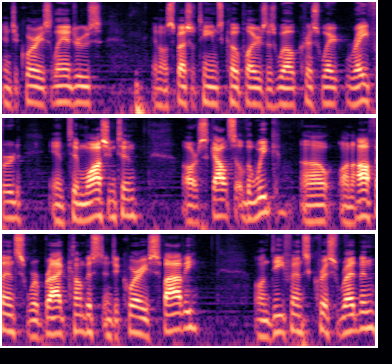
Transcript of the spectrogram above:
and Jaquarius Landrews. And on special teams, co-players as well, Chris Rayford and Tim Washington. Our scouts of the week uh, on offense were Brad Cumbest and Jaquarius Spivey. On defense, Chris Redman.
